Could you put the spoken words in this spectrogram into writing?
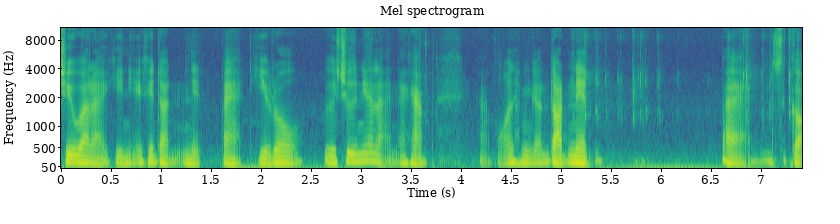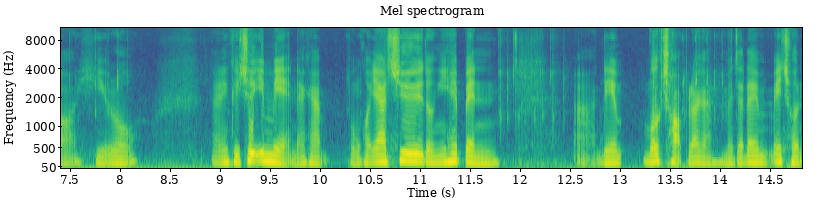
ชื่อว่าอะไรกีนี้ก็คือ .net 8 hero คือชื่อเนี้ยแหละนะครับ ผมก็ทำกัน .net 8 score hero นี่คือชื่อ image นะครับ ผมขออนุญาตชื่อตรงนี้ให้เป็นเดมเวิร์กช็อปแล้วกัน มันจะได้ไม่ชน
